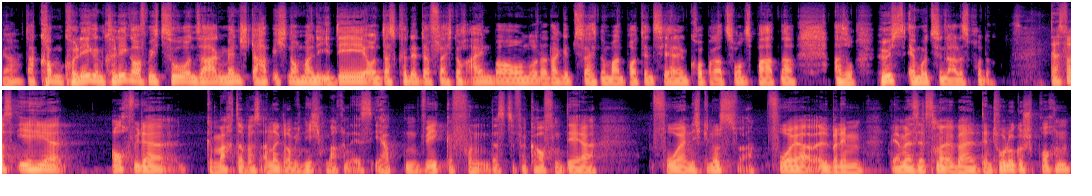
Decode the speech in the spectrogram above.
Ja, da kommen Kolleginnen und Kollegen auf mich zu und sagen, Mensch, da habe ich noch mal eine Idee und das könntet ihr vielleicht noch einbauen oder da gibt es vielleicht noch mal einen potenziellen Kooperationspartner. Also höchst emotionales Produkt. Das, was ihr hier auch wieder gemacht habt, was andere, glaube ich, nicht machen, ist, ihr habt einen Weg gefunden, das zu verkaufen, der vorher nicht genutzt war. Vorher, also bei dem, wir haben ja das letzte Mal über Dentolo gesprochen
